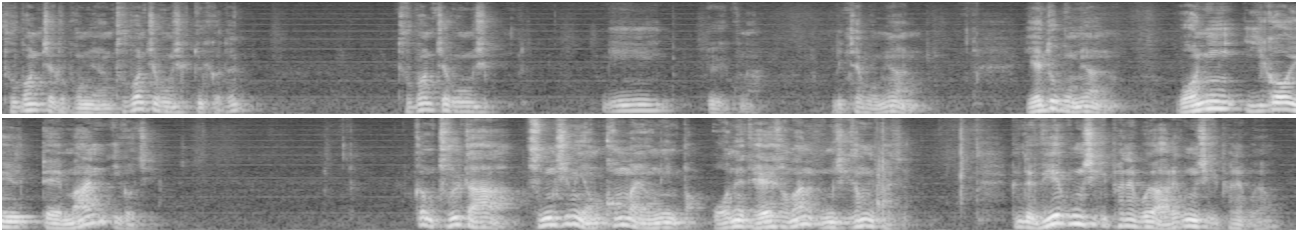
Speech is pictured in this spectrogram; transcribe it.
두 번째로 보면 두 번째 공식도 있거든. 두 번째 공식이 여기 있구나. 밑에 보면 얘도 보면 원이 이거일 때만 이거지. 그럼 둘 다 중심이 0,0인 원에 대해서만 공식이 성립하지. 근데 위에 공식이 편해 보여? 아래 공식이 편해 보여?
